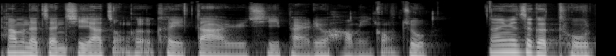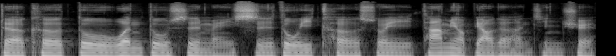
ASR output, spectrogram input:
它们的蒸汽压总和可以大于七百六毫米汞柱。那因为这个图的刻度温度是每十度一颗，所以它没有标得很精确。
